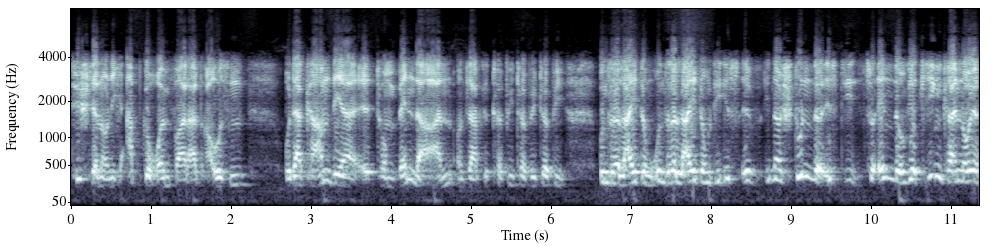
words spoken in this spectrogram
Tisch, der noch nicht abgeräumt war da draußen. Und da kam der äh, Tom Bender an und sagte, Töppi, Töppi, Töppi, unsere Leitung, unsere Leitung, die ist äh, in einer Stunde, ist die zu Ende und wir kriegen keine neue.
